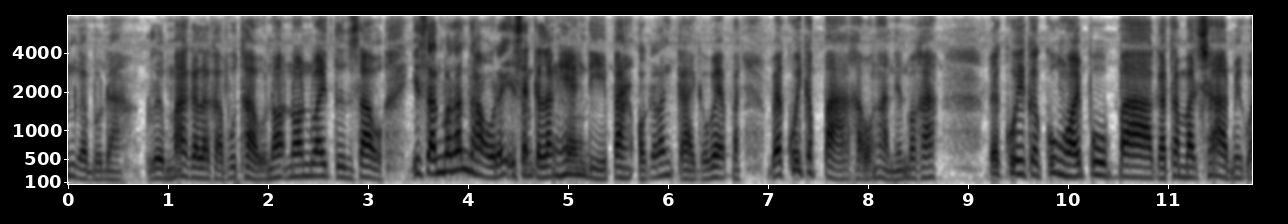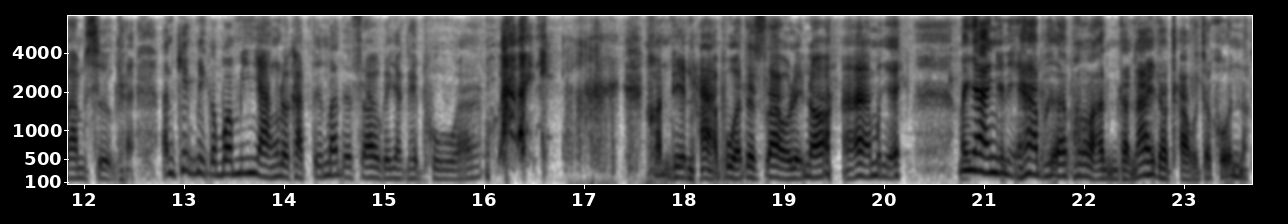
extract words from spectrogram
นกันพุ่นน่ะเริ่มมากกันแล้วค่ะผู้เฒ่าเนาะนอนไวตื่นเช้า อีสันบ่ทันเฒ่าได้อีสันกำลังแห้งดีปะออกกำลังกายก็แวะไปแวะคุยกับป่าค่ะวังหันเห็นบ่คะไปคุยกับกุ้งหอยปูปลากับธรรมชาติมีความสุขอันคลิปนี้ก็บ่มีหยังดอกค่ะ ตื่นมาแต่เช้าก็อยากได้ผัวคอนเทนต์หาผัวแต่เช้าเลยเนาะมึงเอ้ย ไม่ย่างอยู่นี่หาเพื่อพ่ออันทนาเฒ่าๆเจ้าคนเนาะ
